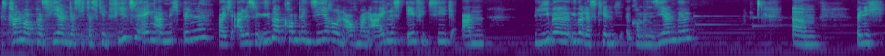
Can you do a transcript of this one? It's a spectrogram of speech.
Es kann aber auch passieren, dass ich das Kind viel zu eng an mich binde, weil ich alles so überkompensiere und auch mein eigenes Defizit an Liebe über das Kind kompensieren will. Ähm, wenn ich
